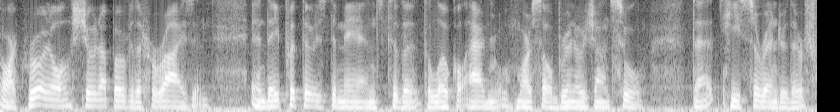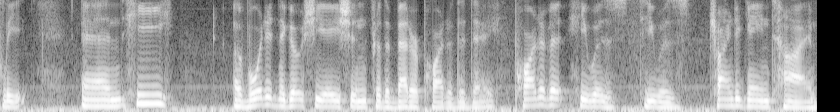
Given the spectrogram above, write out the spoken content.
Ark Royal, showed up over the horizon. And they put those demands to the, the local admiral, Marcel Bruno Gensoul, that he surrender their fleet. And he avoided negotiation for the better part of the day. Part of it, he was, he was trying to gain time.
